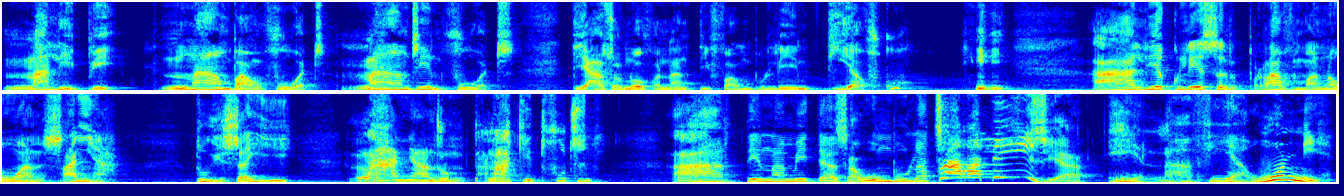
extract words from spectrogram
na lehibe na ambanivohitra na andrenivohitra dia azo anaovana an'ity fambolena ity avokoa hehe aleoko lesy ry bravo manao an'izany aho toy izay lany andro midalaka eto fotsiny ary tena mety azahoam-bola tsara le izy a! Elah ve ahoana e!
